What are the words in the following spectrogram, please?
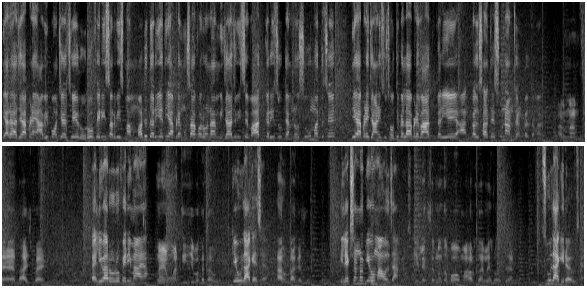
ત્યારે આજે આપણે આવી પહોંચ્યા છીએ રોરો ફેરી સર્વિસમાં. મધ દરિયેથી આપણે મુસાફરોના મિજાજ વિશે વાત કરીશું. તેમનો શું મત છે તે આપણે જાણીશું. સૌથી પહેલાં આપણે વાત કરીએ અંકલ સાથે. શું નામ છે અંકલ તમારું? મારું નામ છે દાજભાઈ પહેલી વાર ઓરો ફેરીમાં આવ્યા નહીં હું આ ત્રીજી વખત આવું કેવું લાગે છે? સારું લાગે છે. ઇલેક્શનનો કેવો માહોલ જામ્યો છે? ઇલેક્શનનો તો બહુ માહોલ જામેલો છે. શું લાગી રહ્યું છે?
